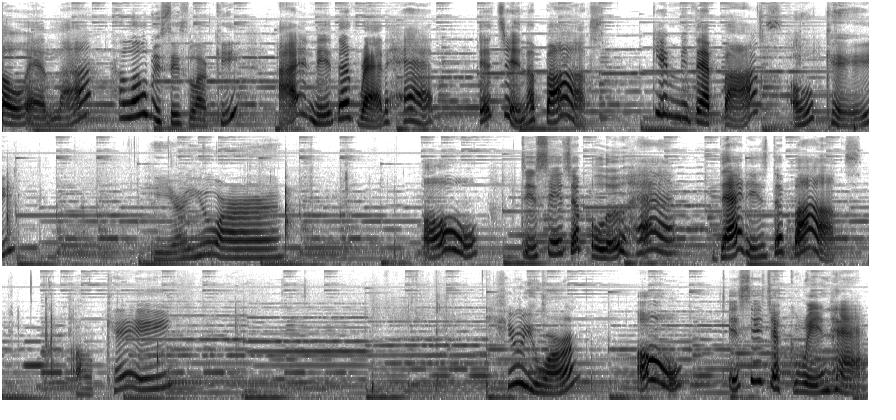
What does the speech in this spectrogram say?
Ella. Hello, Mrs. Lucky. I need a red hat. It's in a box. Give me that box. Okay. Here you are. Oh, this is a blue hat. That is the box. Okay. Here you are. Oh, this is a green hat.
